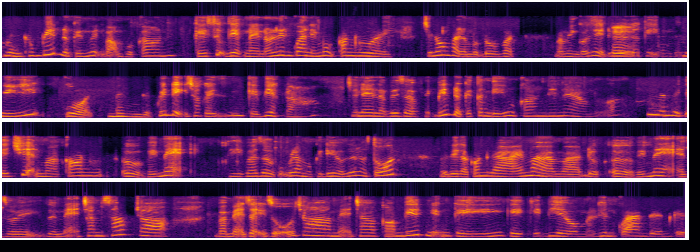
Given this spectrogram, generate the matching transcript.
Mình không biết được cái nguyện vọng của con ấy. cái sự việc này nó liên quan đến một con người chứ nó không phải là một đồ vật mà mình có thể đưa ừ. ra cái ý của mình để quyết định cho cái cái việc đó. Cho nên là bây giờ phải biết được cái tâm ý của con như thế nào nữa. Nên thì cái chuyện mà con ở với mẹ thì bao giờ cũng là một cái điều rất là tốt bởi vì là con gái mà mà được ở với mẹ rồi rồi mẹ chăm sóc cho và mẹ dạy dỗ cho, mẹ cho con biết những cái cái cái điều mà liên quan đến cái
